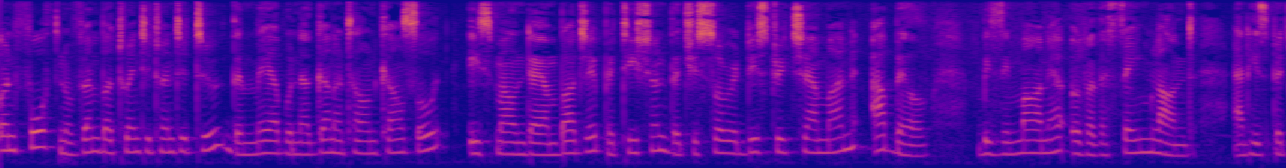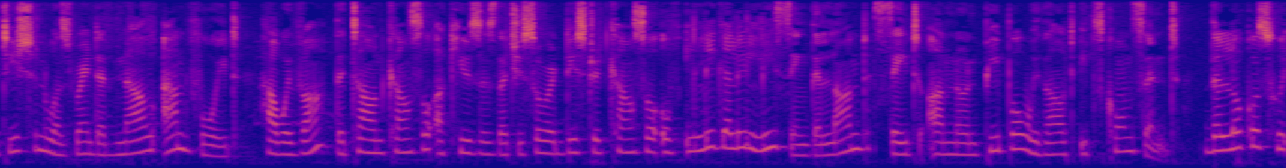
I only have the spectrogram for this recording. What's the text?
On 4th November 2022, the Mayor of Bunagana Town Council, Ismail Ndayambaje, petitioned the Kisoro District Chairman, Abel Bizimana, over the same land, and his petition was rendered null and void. However, the Town Council accuses the Kisoro District Council of illegally leasing the land, say to unknown people without its consent. The locals who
